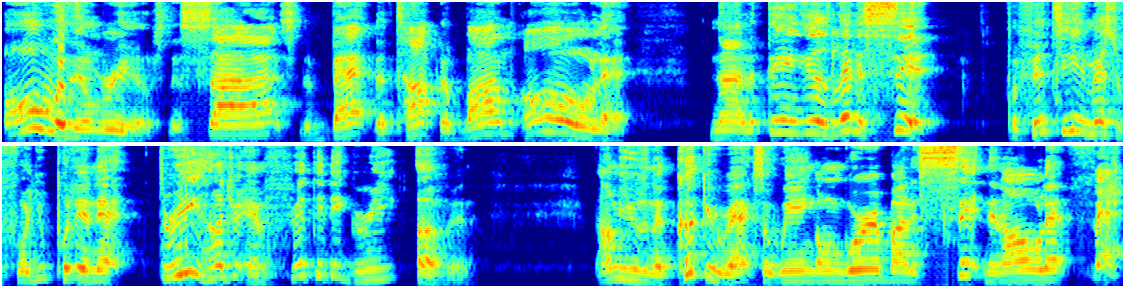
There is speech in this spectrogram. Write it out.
over them ribs. The sides, the back, the top, the bottom, all that. Now the thing is, let it sit for 15 minutes before you put it in that 350 degree oven. I'm using a cookie rack so we ain't gonna worry about it sitting in all that fat.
